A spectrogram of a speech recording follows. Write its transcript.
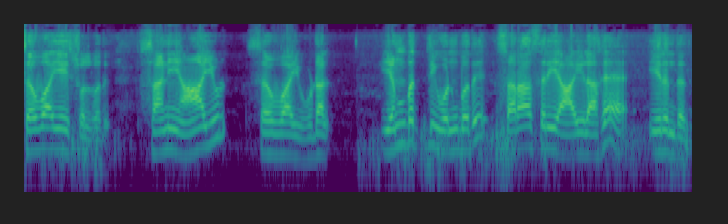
செவ்வாயை சொல்வது. சனி ஆயுள் செவ்வாய் உடல். எண்பத்தி ஒன்பது சராசரி ஆயுளாக இருந்தது.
